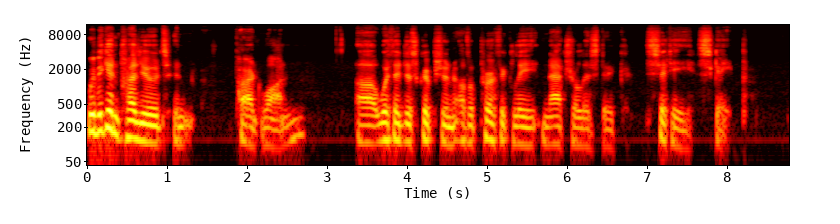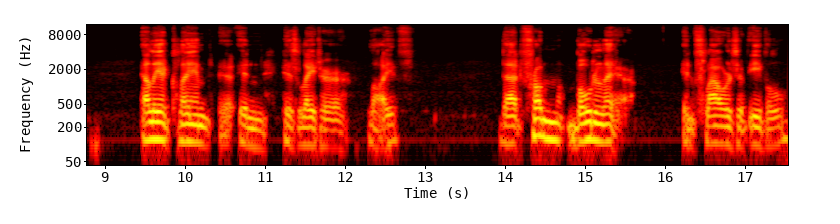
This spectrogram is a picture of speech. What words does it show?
We begin Preludes in part one uh, with a description of a perfectly naturalistic cityscape. Eliot claimed uh, in his later life that from Baudelaire in Flowers of Evil,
